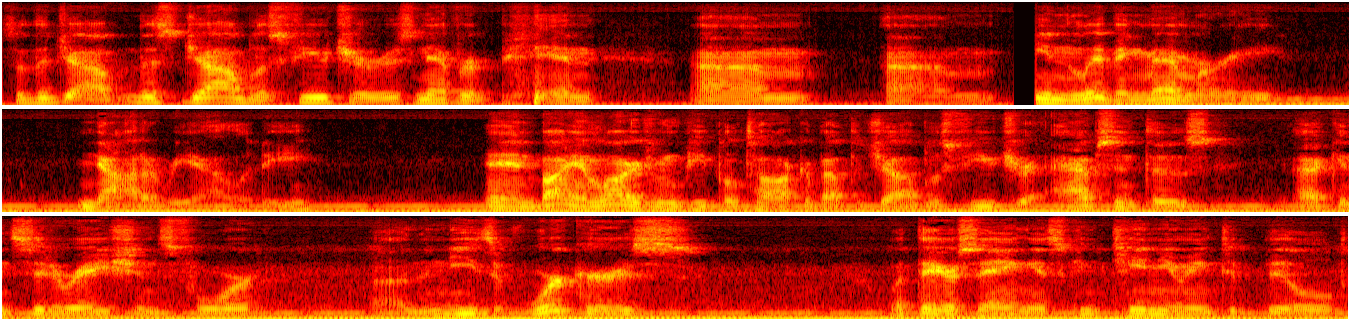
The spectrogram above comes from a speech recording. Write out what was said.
So the job, this jobless future has never been um, um, in living memory, not a reality. And by and large, when people talk about the jobless future, absent those uh, considerations for uh, the needs of workers, what they are saying is continuing to build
